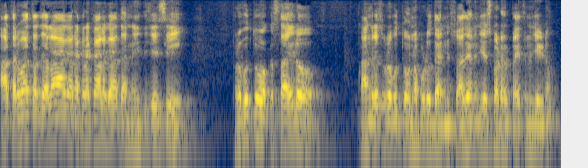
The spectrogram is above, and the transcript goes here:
ఆ తర్వాత అది అలాగా రకరకాలుగా దాన్ని ఇది చేసి ప్రభుత్వం ఒక స్థాయిలో కాంగ్రెస్ ప్రభుత్వం ఉన్నప్పుడు దాన్ని స్వాధీనం చేసుకోవడానికి ప్రయత్నం చేయడం.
